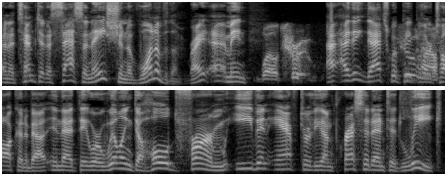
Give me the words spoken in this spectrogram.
an attempted assassination of one of them. Right. I mean, Well, true. I, I think that's what True people are talking about in that they were willing to hold firm even after the unprecedented leak,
